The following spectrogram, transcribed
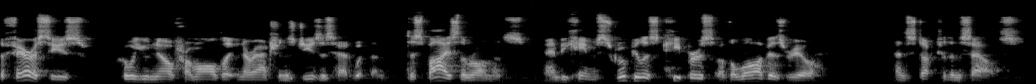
The Pharisees, who you know from all the interactions Jesus had with them, despised the Romans and became scrupulous keepers of the law of Israel and stuck to themselves.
